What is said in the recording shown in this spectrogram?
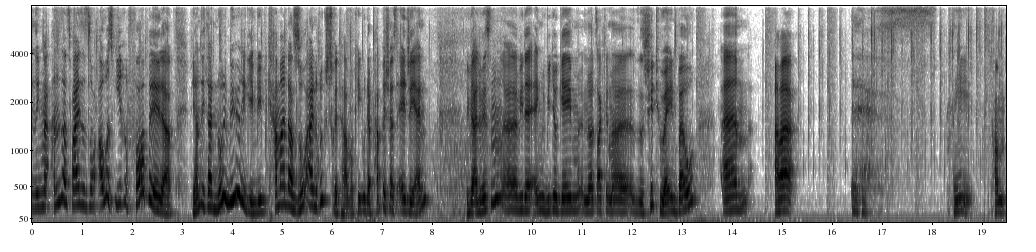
nicht mal ansatzweise so aus wie ihre Vorbilder. Die haben sich da null Mühe gegeben. Wie kann man da so einen Rückschritt haben? Okay, gut, der Publisher ist LGN. Wie wir alle wissen, äh, wie der Angry Video Game Nerd sagt immer, the shit Rainbow. Ähm, aber. Äh, nee, komm.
